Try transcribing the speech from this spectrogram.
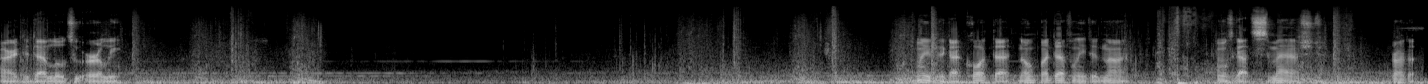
All right, did that a little too early. Don't even think I caught that. Nope, I definitely did not. Almost got smashed. To...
